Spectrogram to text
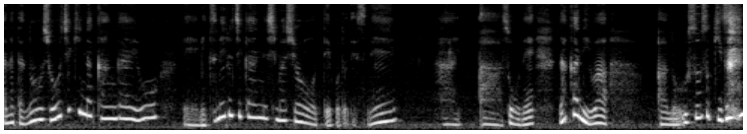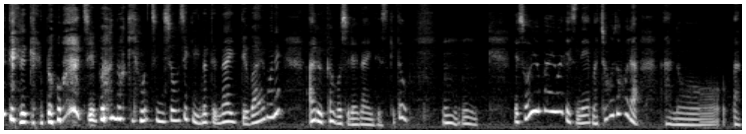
あなたの正直な考えを、えー、見つめる時間にしましょうっていうことですね。はい、ああそうね。中にはあの薄々気づいてるけど 自分の気持ちに正直になってないっていう場合もねあるかもしれないんですけど、うんうん、でそういう場合はですね、まあ、ちょうどほらあの、まあ、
